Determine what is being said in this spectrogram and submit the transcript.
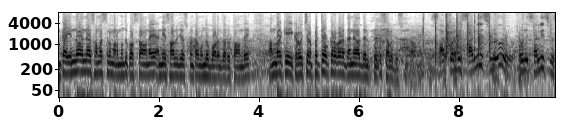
ఇంకా ఎన్నో ఎన్నో సమస్యలు మన ముందుకు వస్తా ఉన్నాయి. అన్ని సాల్వ్ చేసుకుంటా ముందుకు పోవడం జరుగుతూ ఉంది. అందరికీ ఇక్కడ వచ్చిన ప్రతి ఒక్కరు కూడా ధన్యవాదాలు తెలుపుకుంటూ సెలవు తీసుకుంటాం. సార్ కొన్ని సర్వీసులు కొన్ని సర్వీసులు సార్.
